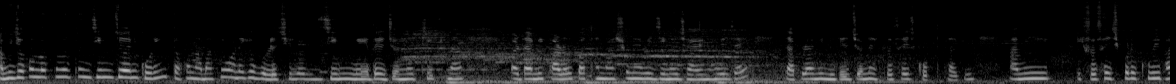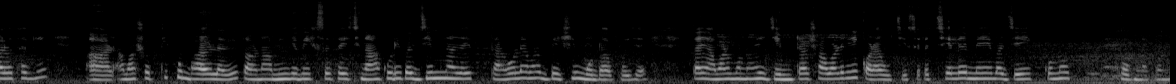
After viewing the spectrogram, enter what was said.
আমি যখন নতুন নতুন জিম জয়েন করি, তখন আমাকেও অনেকে বলেছিল জিম মেয়েদের জন্য ঠিক না। বাট আমি কারোর কথা না শুনে আমি জিমে জয়েন হয়ে যাই। তারপরে আমি নিজের জন্য এক্সারসাইজ করতে থাকি। আমি এক্সারসাইজ করে খুবই ভালো থাকি। আর আমার সত্যি খুব ভালো লাগে। কারণ আমি যদি এক্সারসাইজ না করি বা জিম না যাই, তাহলে আমার বেশি মুড আপ হয়ে যায়। তাই আমার মনে হয় জিমটা সবারই করা উচিত। সেটা ছেলে, মেয়ে বা যেই কোনো হোক না কেন।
